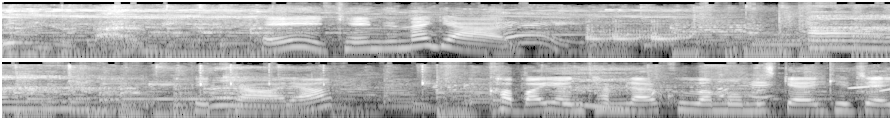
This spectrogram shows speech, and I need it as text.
will you marry me? Hey kendine gel. Pekala. Kaba yöntemler kullanmamız gerekecek.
